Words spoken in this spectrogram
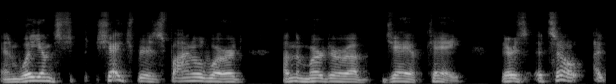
and William Shakespeare's final word on the murder of JFK. There's so I,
